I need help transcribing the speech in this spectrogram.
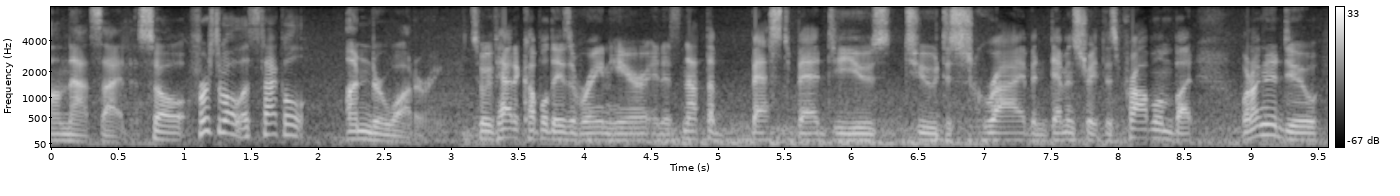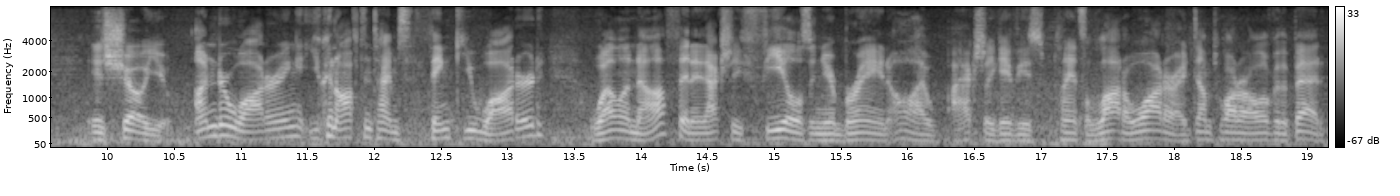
on that side. So first of all, let's tackle underwatering. So we've had a couple days of rain here and it's not the best bed to use to describe and demonstrate this problem, but what I'm gonna do is show you. Underwatering, you can oftentimes think you watered well enough and it actually feels in your brain, oh, I, I actually gave these plants a lot of water, I dumped water all over the bed.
